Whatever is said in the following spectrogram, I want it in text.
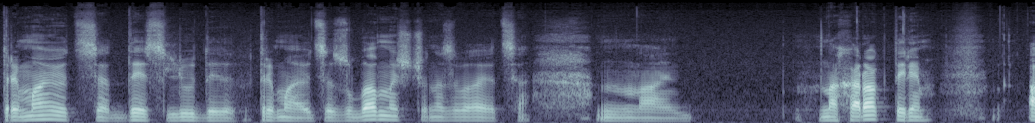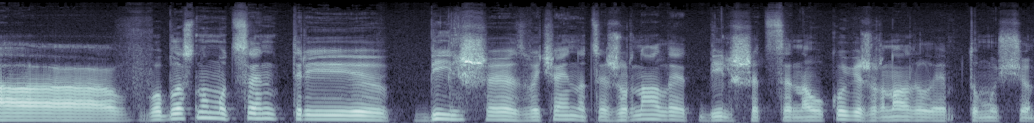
тримаються, десь люди тримаються зубами, що називається, на, на характері. А в обласному центрі більше, звичайно, це журнали, більше це наукові журнали, тому що.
